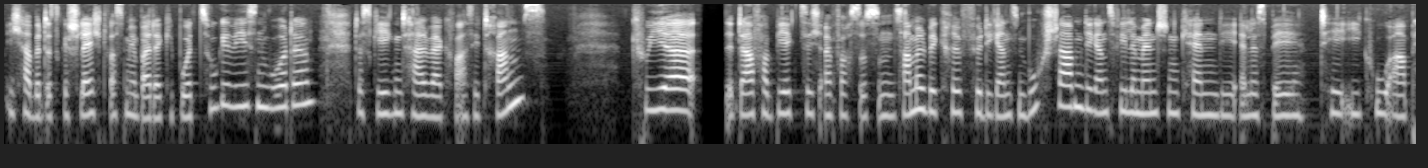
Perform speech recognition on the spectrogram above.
ich habe das Geschlecht, was mir bei der Geburt zugewiesen wurde. Das Gegenteil wäre quasi trans. Queer, da verbirgt sich einfach so ein Sammelbegriff für die ganzen Buchstaben, die ganz viele Menschen kennen, die LSBTIQAP.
